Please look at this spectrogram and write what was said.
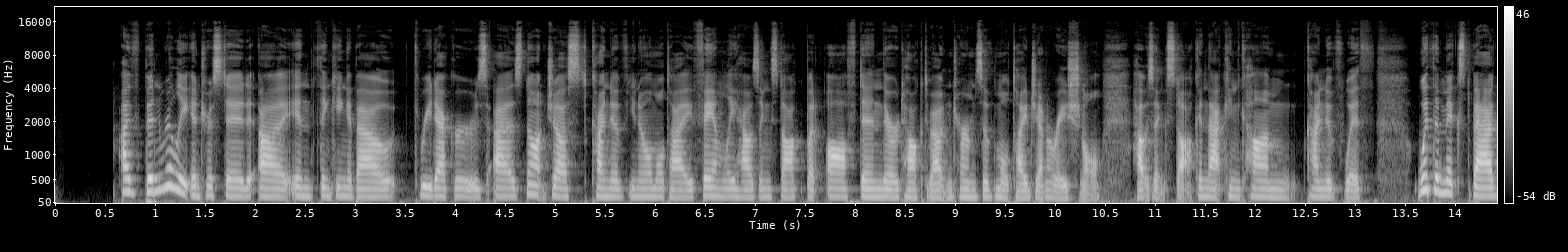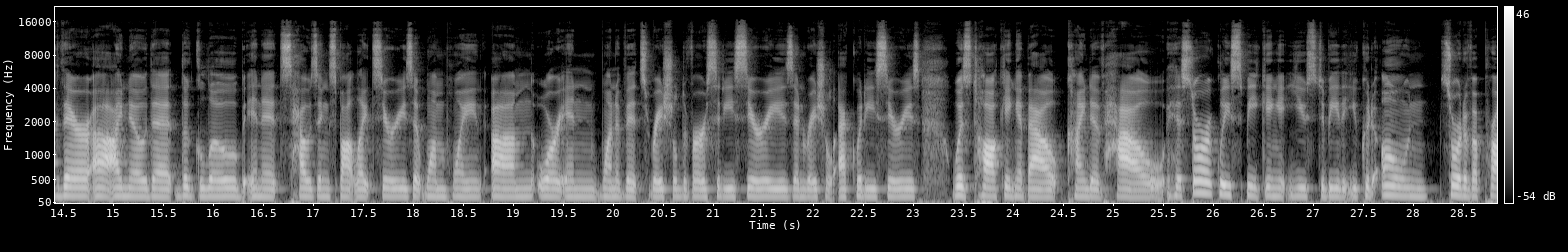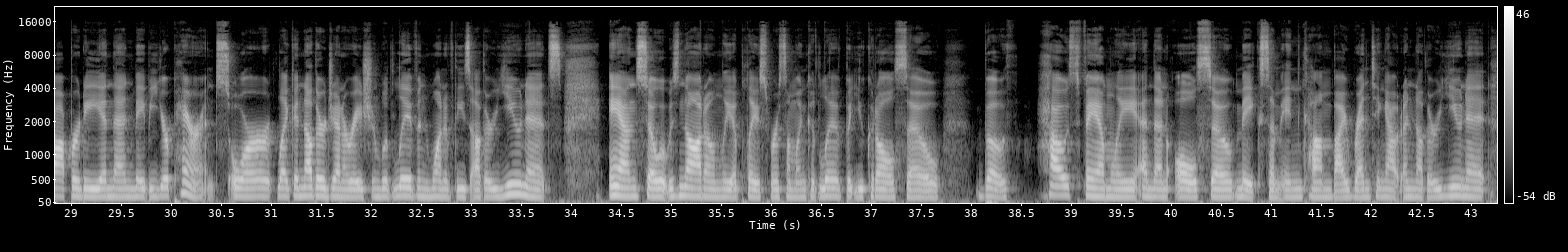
I've been really interested uh, in thinking about three deckers as not just kind of, you know, a multi family housing stock, but often they're talked about in terms of multi generational housing stock. And that can come kind of with with a mixed bag there. Uh, I know that the Globe, in its Housing Spotlight series at one point, um, or in one of its racial diversity series and racial equity series, was talking about kind of how, historically speaking, it used to be that you could own sort of a property and then maybe your parents or like another generation would live in one of these other units. And so it was not only a place where someone could live, but you could also both house family and then also make some income by renting out another unit.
